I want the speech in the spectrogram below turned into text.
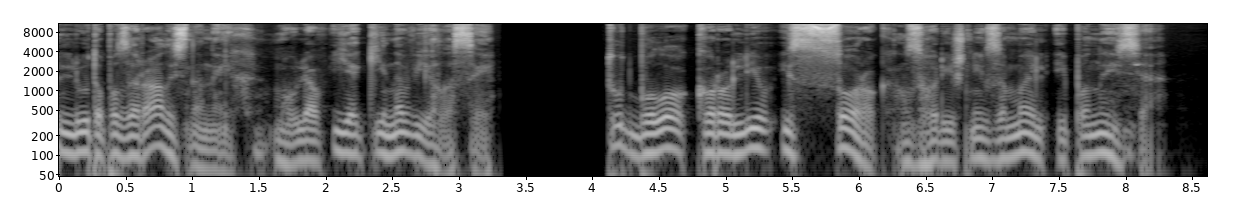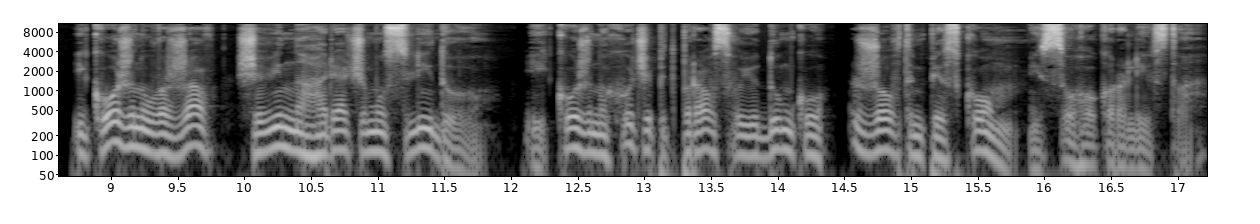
люто позирались на них, мовляв, які навігласи. Тут було королів із сорок з горішніх земель і понизя, і кожен вважав, що він на гарячому сліду, і кожен охоче підпирав свою думку жовтим піском із свого королівства.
